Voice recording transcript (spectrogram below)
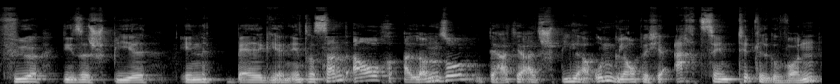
für dieses Spiel in Belgien. Interessant auch, Alonso, der hat ja als Spieler unglaubliche 18 Titel gewonnen,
